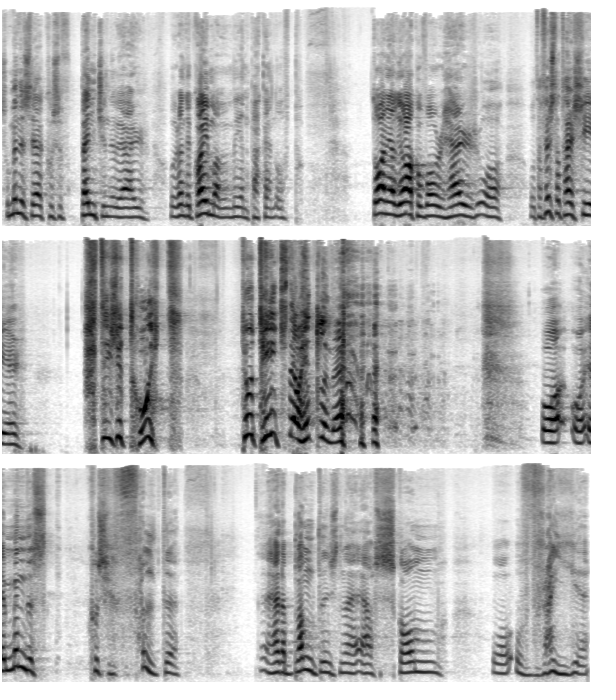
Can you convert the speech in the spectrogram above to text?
så minnes jeg hvordan bengen er her, og rønne gøyma med meg en pakka den opp. Daniel Jakob var her, og, og det første at her sier, det er ikke tøyt! Du tids det av hitlene! og, og jeg minnes hvordan jeg følte det Hette blandingene av skam og, og vreie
